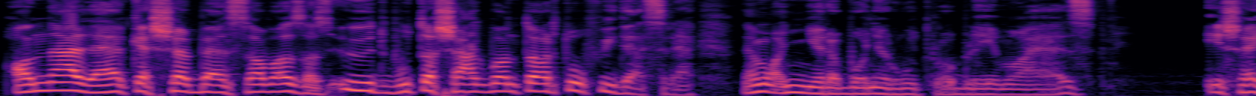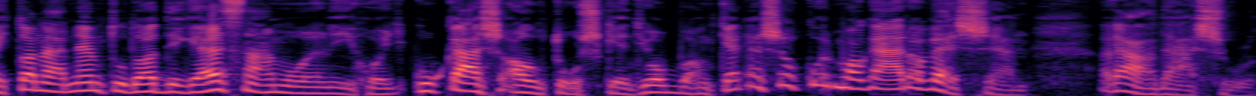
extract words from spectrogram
annál lelkesebben szavaz az őt butaságban tartó Fideszre. Nem annyira bonyolult probléma ez és ha egy tanár nem tud addig elszámolni, hogy kukás autósként jobban keres, akkor magára vessen. Ráadásul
